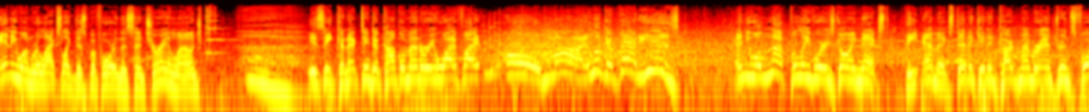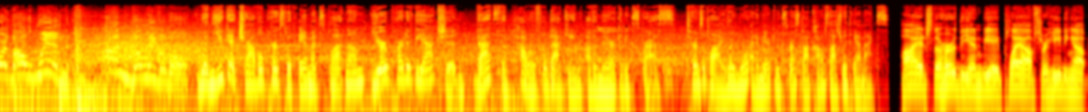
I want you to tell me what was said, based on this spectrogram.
anyone relax like this before in the Centurion Lounge. Is he connecting to complimentary Wi Fi? Oh my, look at that, he is! And you will not believe where he's going next. The Amex dedicated card member entrance for the win! Unbelievable! When you get travel perks with Amex Platinum, you're part of the action. That's the powerful backing of American Express. Terms apply. Learn more at americanexpress.com slash with Amex. Hi, it's the herd. The NBA playoffs are heating up,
